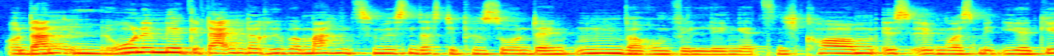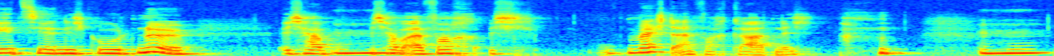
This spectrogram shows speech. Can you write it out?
Und dann, mhm. ohne mir Gedanken darüber machen zu müssen, dass die Person denkt, hm, warum will Ling jetzt nicht kommen? Ist irgendwas mit ihr? Geht's ihr nicht gut? Nö. Ich habe mhm. hab einfach, ich möchte einfach gerade nicht. Mhm.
